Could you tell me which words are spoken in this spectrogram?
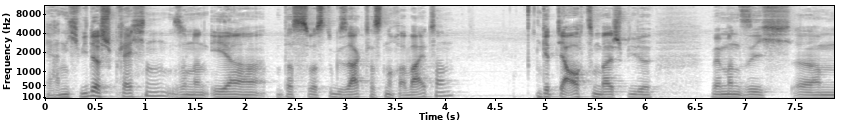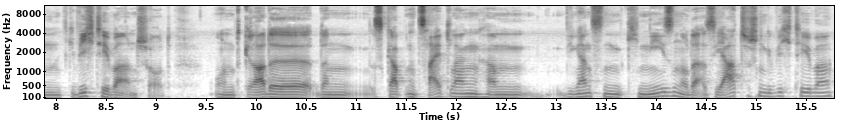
ja, nicht widersprechen, sondern eher das, was du gesagt hast, noch erweitern. Gibt ja auch zum Beispiel, wenn man sich ähm, Gewichtheber anschaut. Und gerade dann, es gab eine Zeit lang, haben die ganzen Chinesen oder asiatischen Gewichtheber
